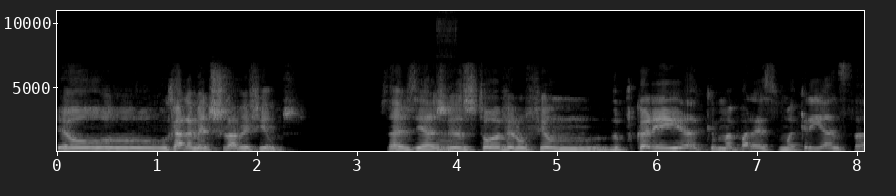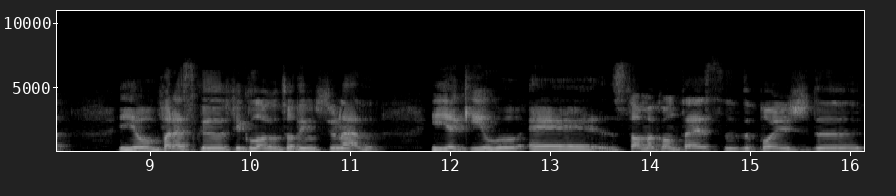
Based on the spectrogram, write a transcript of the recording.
eu raramente chorava em filmes. Sabes? E às Hum. vezes estou a ver um filme de porcaria que me aparece uma criança e eu parece que fico logo todo emocionado. E aquilo é, só me acontece depois de,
